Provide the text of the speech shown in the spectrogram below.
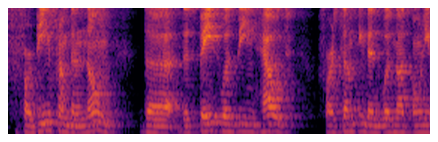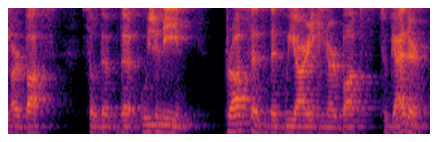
for being from the known the the space was being held for something that was not only our box. So the the usually process that we are in our box together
